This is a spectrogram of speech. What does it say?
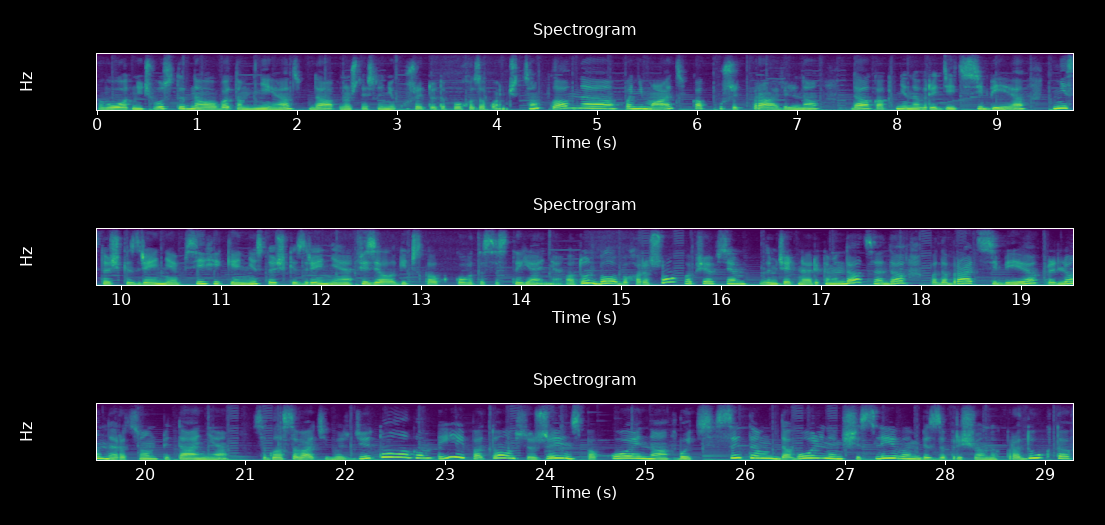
вот, ничего стыдного в этом нет, да, потому что если не кушать, то это плохо закончится. Главное понимать, как кушать правильно, да, как не навредить себе, ни с точки зрения психики, ни с точки зрения физиологического какого-то состояния. А тут было бы хорошо, вообще всем замечательная рекомендация, да, подобрать себе определенный рацион питания согласовать его с диетологом и потом всю жизнь спокойно быть сытым, довольным, счастливым, без запрещенных продуктов,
